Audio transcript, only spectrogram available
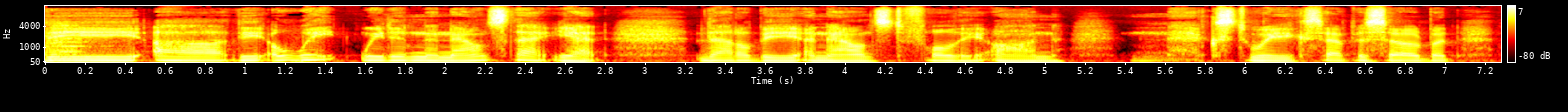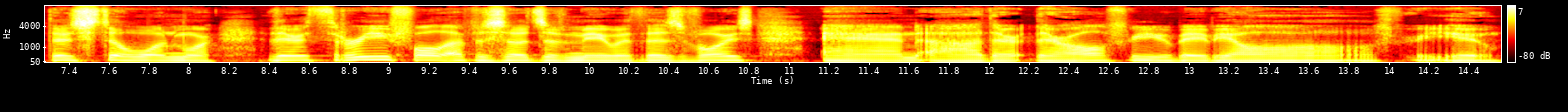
the uh, the oh wait, we didn't announce that yet. That'll be announced fully on next week's episode. But there's still one more. There are three full episodes of me with this voice, and uh, they're they're all for you, baby, all for you.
